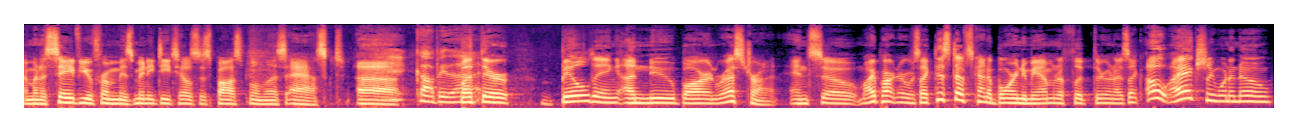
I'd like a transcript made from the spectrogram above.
I'm going to save you from as many details as possible unless asked. Uh, copy that but they're building a new bar and restaurant. And so my partner was like, this stuff's kind of boring to me. I'm going to flip through. And I was like, oh, I actually want to know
